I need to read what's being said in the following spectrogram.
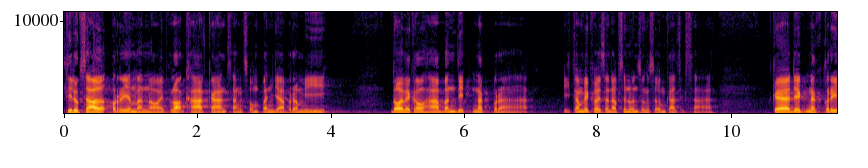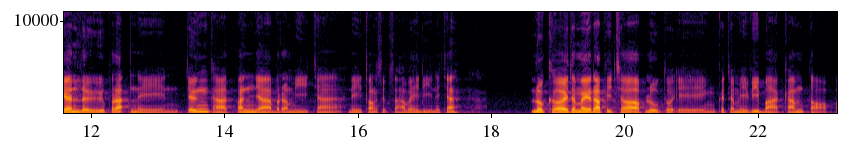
ที่ลูกสาวเรียนมาน้อย เพราะขาดการสั่งสมปัญญาบารมี โดยไม่เข้าหาบัณฑิตนักปราชญ์อีกทั้งไม่เคยสนับสนุนส่งเสริมการศึกษา แก่เด็กนักเรียนหรือพระเนน จึงขาดปัญญาบารมีจ้า นี่ต้องศึกษาไว้ให้ดีนะจ๊ะ ลูกเขยถ้าไม่รับผิดชอบลูกตัวเองก็จะมีวิบากกรรมต่อไป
